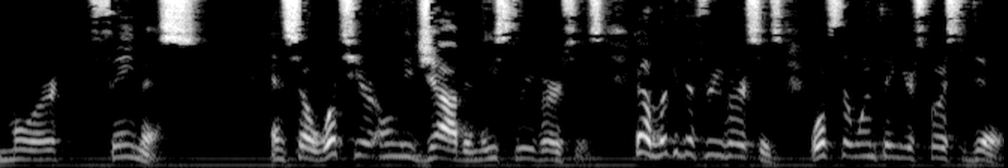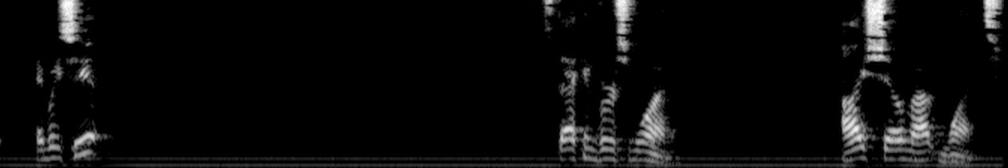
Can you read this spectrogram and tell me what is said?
more famous. And so, what's your only job in these three verses? God, look at the three verses. What's the one thing you're supposed to do? Anybody see it? It's back in verse 1. I shall not want.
